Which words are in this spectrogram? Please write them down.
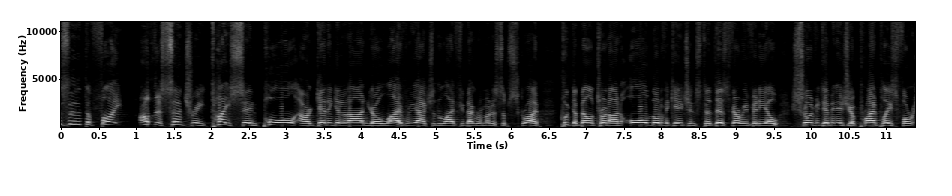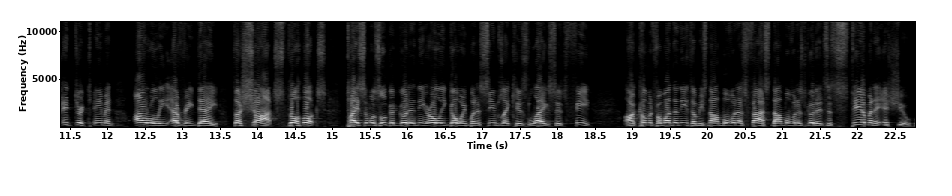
Isn't it the fight of the century? Tyson Paul are getting it on your live reaction, the live feedback. Remember to subscribe, click the bell, and turn on all notifications to this very video. Show Entertainment is your prime place for entertainment hourly every day. The shots, the hooks. Tyson was looking good in the early going, but it seems like his legs, his feet are coming from underneath him. He's not moving as fast, not moving as good. It's a stamina issue.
